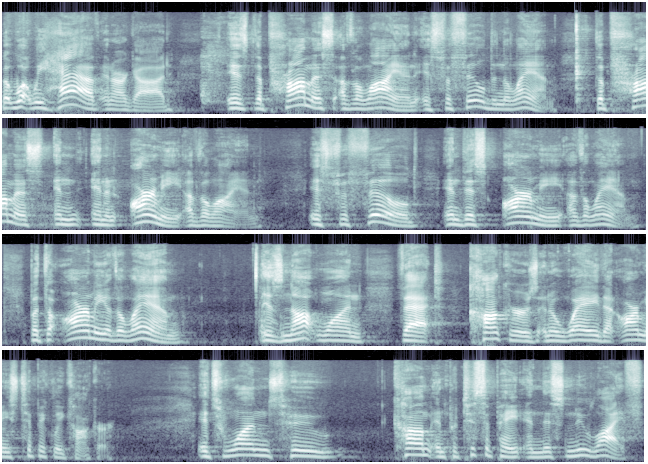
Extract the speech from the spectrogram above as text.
But what we have in our God is the promise of the lion is fulfilled in the lamb. The promise in, in an army of the lion is fulfilled in this army of the lamb. But the army of the lamb is not one that conquers in a way that armies typically conquer. It's ones who come and participate in this new life,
